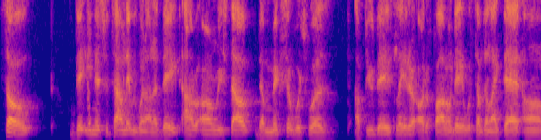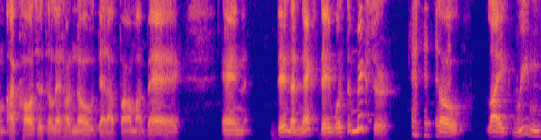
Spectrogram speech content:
So the initial time that we went on a date, I um, reached out the mixer, which was a few days later or the following day, it was something like that. Um, I called her to let her know that I found my bag, and then the next day was the mixer. So like we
